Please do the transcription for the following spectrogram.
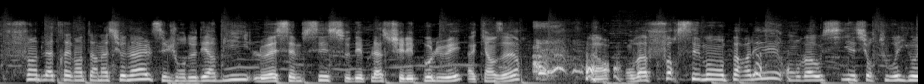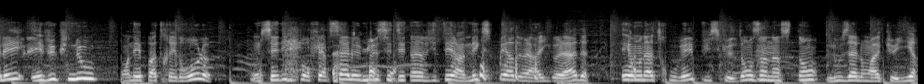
fin de la trêve internationale, c'est jour de derby. Le SMC se déplace chez les pollués à 15h. Alors, on va forcément en parler, on va aussi et surtout rigoler. Et vu que nous, on n'est pas très drôle, on s'est dit que pour faire ça, le mieux c'était d'inviter un expert de la rigolade. Et on a trouvé, puisque dans un instant, nous allons accueillir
